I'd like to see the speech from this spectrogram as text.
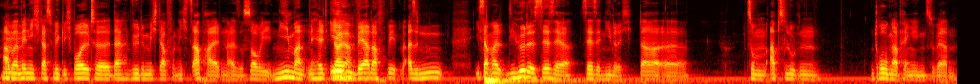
Aber Mhm. wenn ich das wirklich wollte, dann würde mich davon nichts abhalten. Also, sorry, niemanden hält Ja, ja, irgendwer dafür. Also, n- ich sag mal, die Hürde ist sehr, sehr, sehr, sehr niedrig, da äh, zum absoluten Drogenabhängigen zu werden.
